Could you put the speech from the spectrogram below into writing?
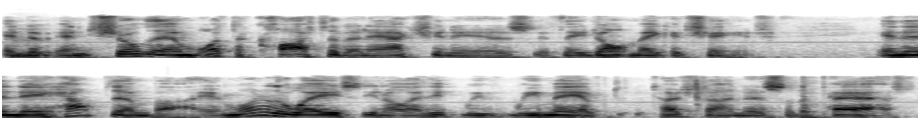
and to, and show them what the cost of an action is if they don't make a change, and then they help them buy. And one of the ways, you know, I think we we may have touched on this in the past.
